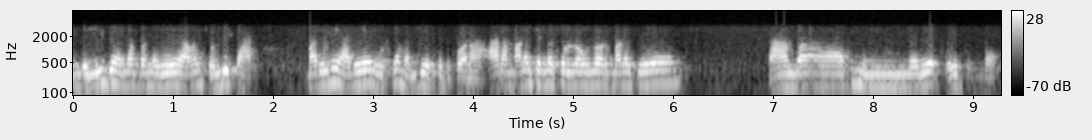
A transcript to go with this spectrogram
இந்த ஈகோ என்ன பண்ணுது? அவன் சொல்லிட்டான். மறுபடியும் அதே ரூட்ல வண்டி எடுத்துட்டு போனான். ஆனா மனசு என்ன சொல்லும்? இன்னொரு மனசு? நான் பாட்டு நிம்மதியா போயிட்டு இருந்தேன்.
